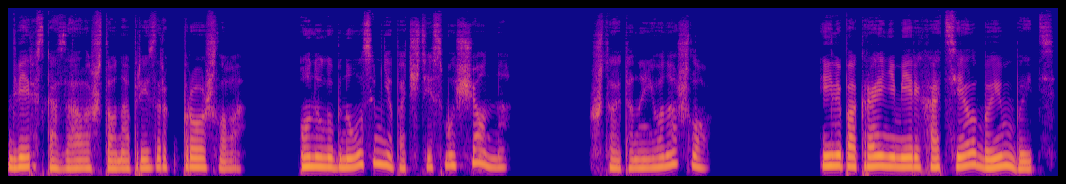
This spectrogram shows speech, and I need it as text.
Дверь сказала, что она призрак прошлого. Он улыбнулся мне почти смущенно. Что это на него нашло? Или, по крайней мере, хотел бы им быть.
